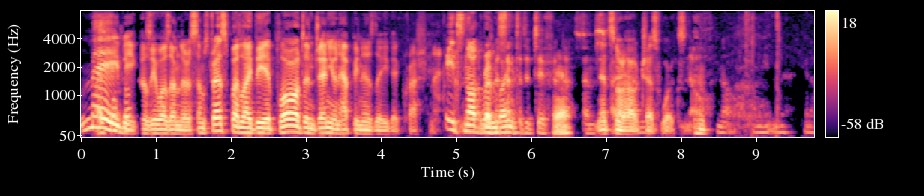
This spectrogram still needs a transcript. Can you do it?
Maybe so. because he was under some stress, but like the applaud and genuine happiness that you get crushed. Nah, it's not representative in Yeah. that sense. that's I- not how chess works. No, no. I mean, you know.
